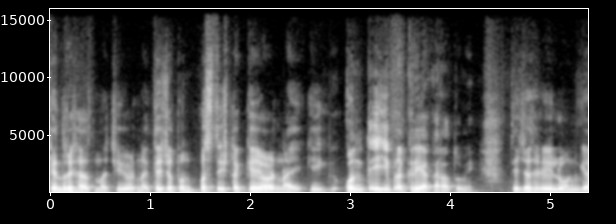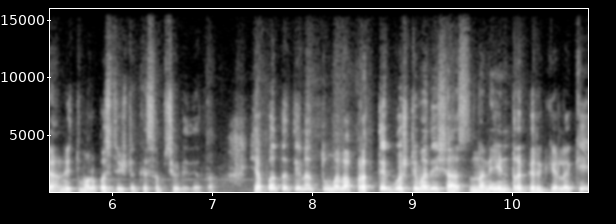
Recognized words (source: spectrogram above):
केंद्र शासनाची योजना आहे. त्याच्यातून पस्तीस टक्के योजना आहे की कोणतीही प्रक्रिया करा तुम्ही. त्याच्यासाठी लोन घ्या आणि तुम्हाला पस्तीस टक्के सबसिडी देतं ह्या पद्धतीनं तुम्हाला प्रत्येक गोष्टीमध्ये शासनाने इंटरफेअर केलं की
